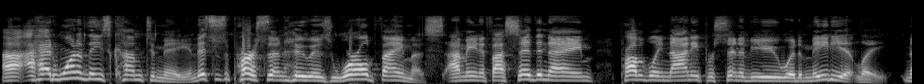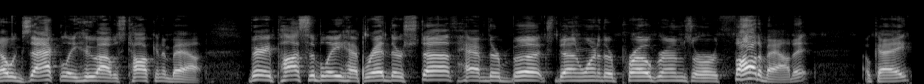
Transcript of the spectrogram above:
uh, I had one of these come to me, and this is a person who is world famous. I mean, if I said the name, probably 90% of you would immediately know exactly who I was talking about. Very possibly have read their stuff, have their books, done one of their programs, or thought about it. Okay?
